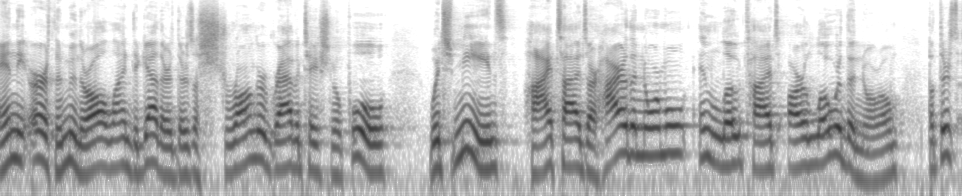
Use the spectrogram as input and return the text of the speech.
and the earth and moon, they're all aligned together, there's a stronger gravitational pull, which means high tides are higher than normal and low tides are lower than normal. But there's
